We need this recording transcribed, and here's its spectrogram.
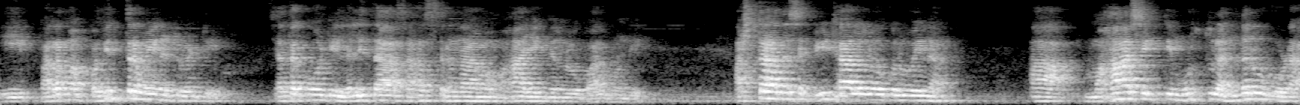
ఈ పరమ పవిత్రమైనటువంటి శతకోటి లలితా సహస్రనామ మహాయజ్ఞంలో పాల్గొండి అష్టాదశ పీఠాలలో కొలువైన ఆ మహాశక్తి మూర్తులందరూ కూడా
